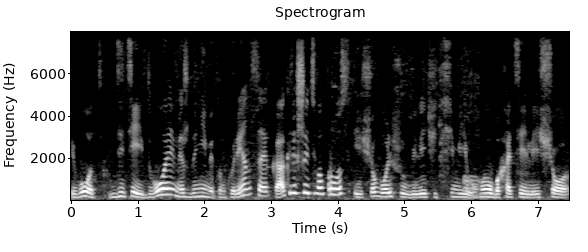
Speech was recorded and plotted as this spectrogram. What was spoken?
И вот детей двое, между ними конкуренция. Как решить вопрос и еще больше увеличить семью? Мы оба хотели еще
